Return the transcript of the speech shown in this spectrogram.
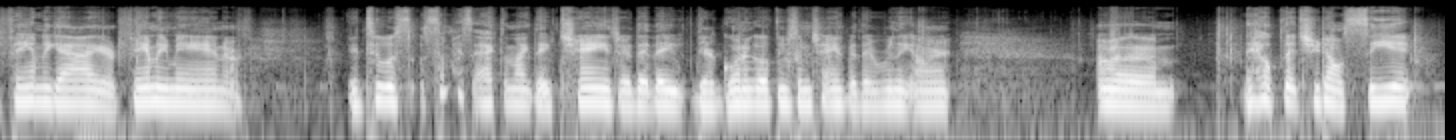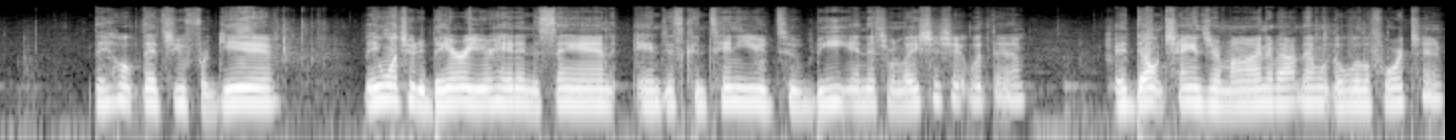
family guy or family man or the two of somebody's acting like they've changed or that they they're going to go through some change but they really aren't um they hope that you don't see it. They hope that you forgive. They want you to bury your head in the sand and just continue to be in this relationship with them. And don't change your mind about them with the Wheel of Fortune.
